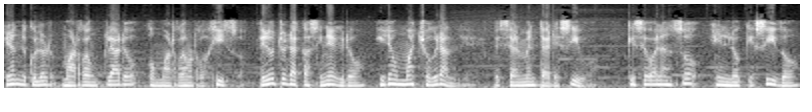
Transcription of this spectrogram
eran de color marrón claro o marrón rojizo. El otro era casi negro y era un macho grande, especialmente agresivo, que se balanzó enloquecido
